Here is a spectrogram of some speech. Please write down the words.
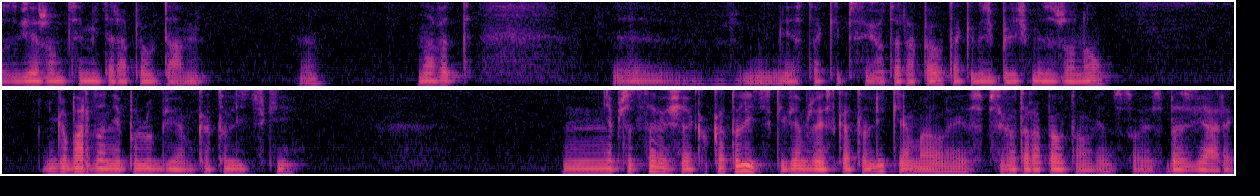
z wierzącymi terapeutami. Nie? Nawet y, jest taki psychoterapeuta, kiedyś byliśmy z żoną go bardzo nie polubiłem, katolicki nie przedstawia się jako katolicki. Wiem, że jest katolikiem, ale jest psychoterapeutą, więc to jest bez wiary.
